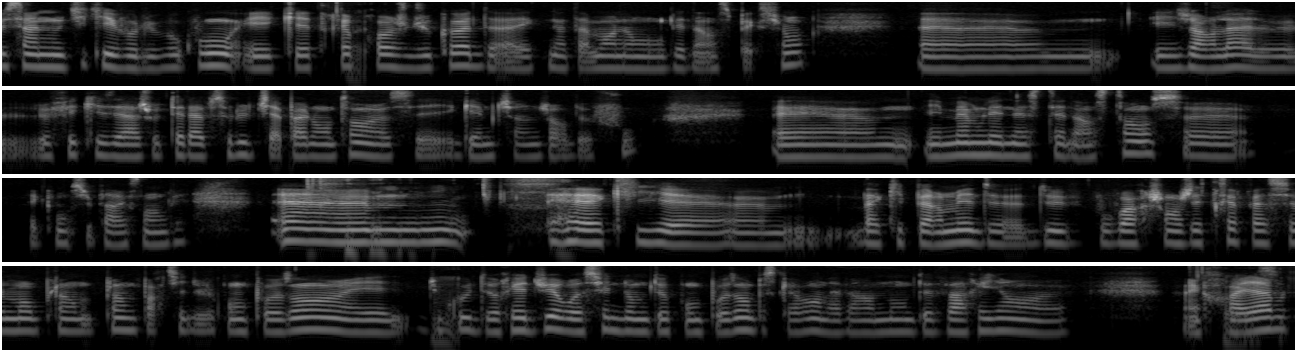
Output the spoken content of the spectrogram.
c'est un outil qui évolue beaucoup et qui est très proche du code, avec notamment l'onglet d'inspection. Euh, et genre là, le, fait qu'ils aient ajouté l'absolute il n'y a pas longtemps, c'est game changer de fou. et même les nested instances, avec mon super accent anglais, euh, euh, qui, euh, bah, qui permet de, de, pouvoir changer très facilement plein, plein de parties du composant et du mm. coup de réduire aussi le nombre de composants parce qu'avant on avait un nombre de variants incroyable.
